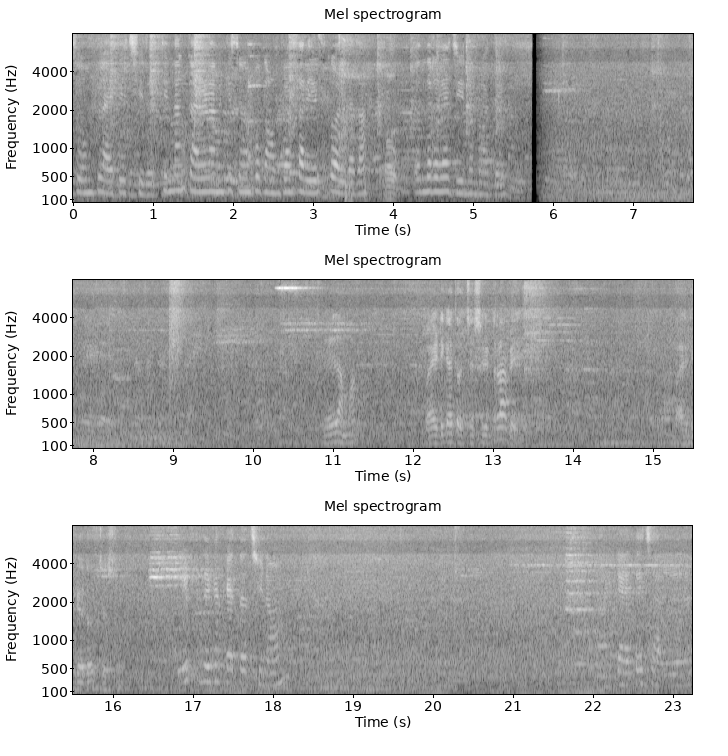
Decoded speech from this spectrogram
సోంపులు అయితే ఇచ్చారు తిన్నాం కలగడానికి సోంపు కంపల్సరీ వేసుకోవాలి కదా. తొందరగా జీర్ణం అవుతుంది లేదమ్మా. బయటికి అయితే వచ్చేసి రావే బయటికి అయితే వచ్చేసి. లిఫ్ట్ దగ్గరికి అయితే వచ్చినాం. బయట అయితే చల్లని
